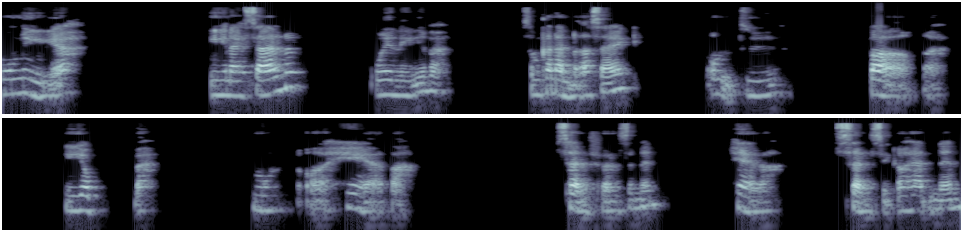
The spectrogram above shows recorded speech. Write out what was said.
hvor mye i deg selv og i livet som kan endre seg om du bare jobber mot å heve selvfølelsen din, heve selvsikkerheten din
